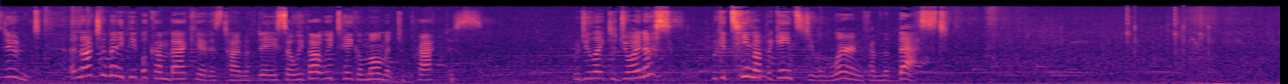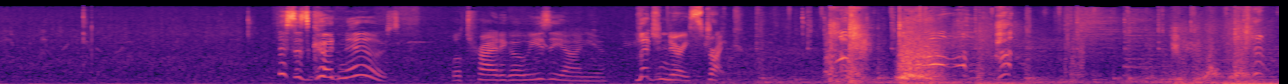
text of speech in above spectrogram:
student. Uh, not too many people come back here this time of day, so we thought we'd take a moment to practice. Would you like to join us? We could team up against you and learn from the best. This is good news. We'll try to go easy on you. Legendary strike.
